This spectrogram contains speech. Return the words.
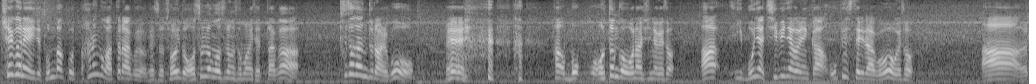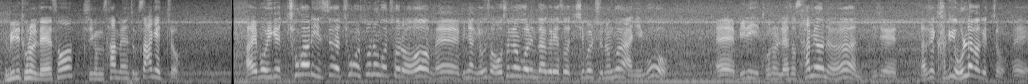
최근에 이제 돈 받고 하는 것 같더라고요. 그래서 저희도 어슬렁어슬렁 저번에 됐다가 투자단 줄 알고 예, 아, 뭐, 뭐 어떤 거 원하시냐 그래서 아이 뭐냐 집이냐 그러니까 오피스텔이라고 그래서 아 미리 돈을 내서 지금 사면 좀 싸겠죠 아니 뭐 이게 총알이 있어야 총을 쏘는 것처럼 예, 그냥 여기서 어슬렁거린다 그래서 집을 주는 건 아니고 예, 미리 돈을 내서 사면은 이제 나중에 가격이 올라가겠죠 예.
